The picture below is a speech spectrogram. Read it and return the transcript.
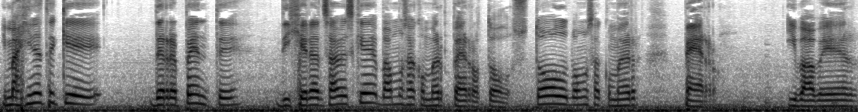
Imagínate que de repente dijeran, ¿sabes qué? Vamos a comer perro todos. Todos vamos a comer perro. Y va a haber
